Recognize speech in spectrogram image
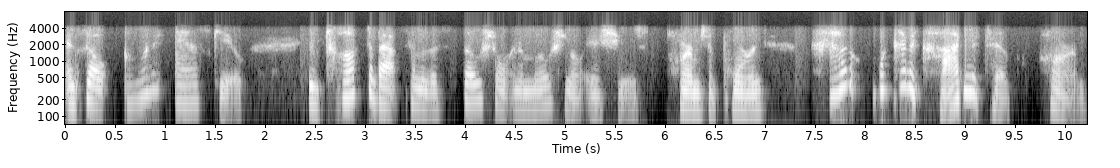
And so I want to ask you you talked about some of the social and emotional issues, harms of porn. How, what kind of cognitive harm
